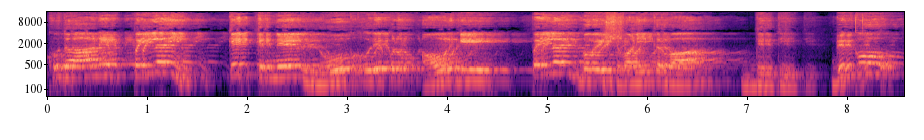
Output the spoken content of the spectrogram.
ਖੁਦਾ ਨੇ ਪਹਿਲਾਂ ਹੀ ਕਿ ਕਿੰਨੇ ਲੋਕ ਉਹਦੇ ਕੋਲੋਂ ਆਉਣਗੇ ਪਹਿਲਾਂ ਹੀ ਭਵਿਸ਼ਵਾਣੀ ਕਰਵਾ ਦਿੱਤੀ। ਵੇਖੋ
